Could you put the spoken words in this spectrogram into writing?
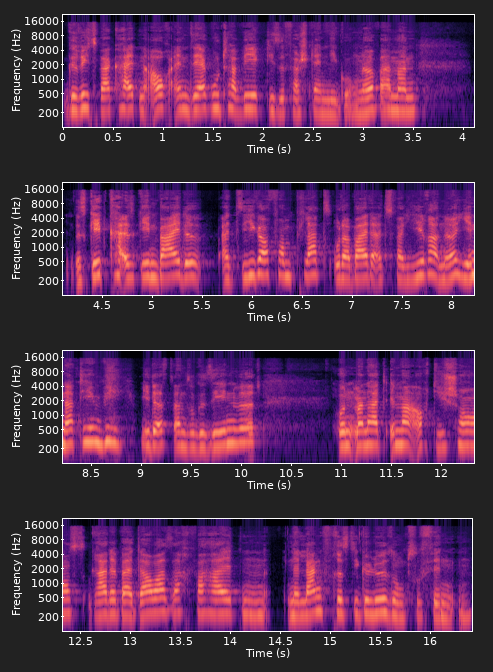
Gerichtsbarkeiten, auch ein sehr guter Weg, diese Verständigung, ne? weil man es geht, es gehen beide als Sieger vom Platz oder beide als Verlierer, ne? je nachdem, wie, wie das dann so gesehen wird. Und man hat immer auch die Chance, gerade bei Dauersachverhalten eine langfristige Lösung zu finden.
